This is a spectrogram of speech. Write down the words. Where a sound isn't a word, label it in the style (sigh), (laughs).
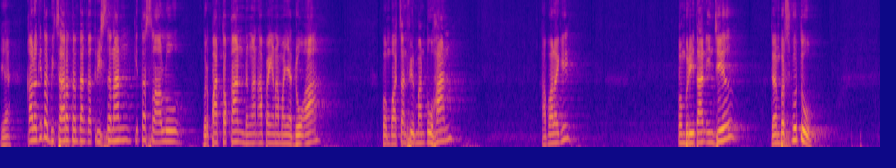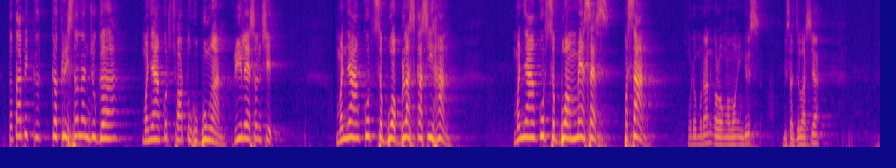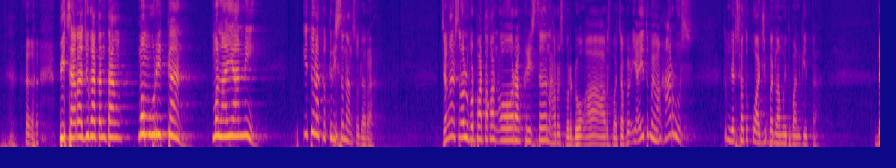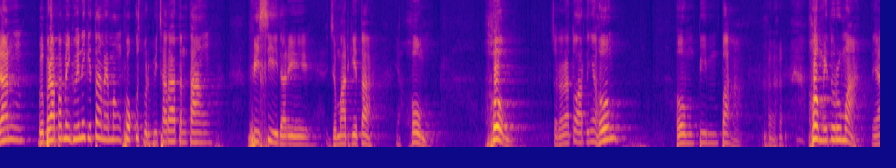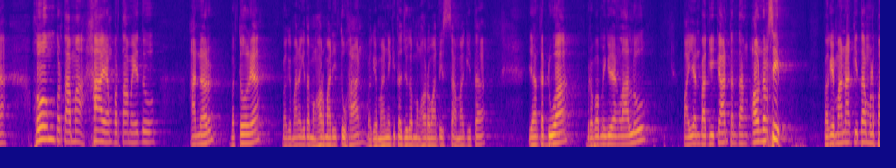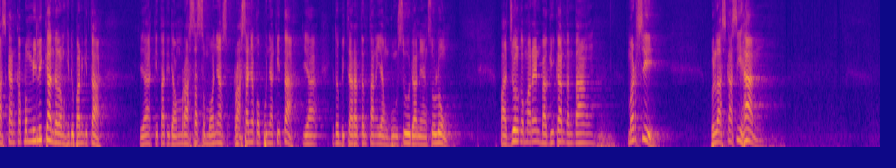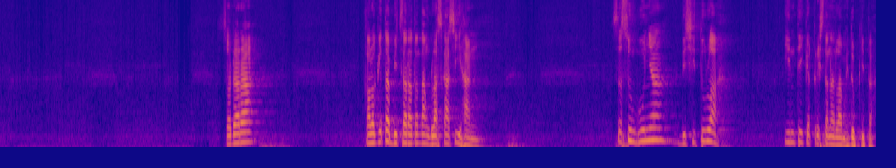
Ya, kalau kita bicara tentang kekristenan, kita selalu berpatokan dengan apa yang namanya doa, pembacaan firman Tuhan, apalagi pemberitaan Injil dan bersekutu. Tetapi ke kekristenan juga menyangkut suatu hubungan, relationship. Menyangkut sebuah belas kasihan. Menyangkut sebuah message, pesan. Mudah-mudahan kalau ngomong Inggris bisa jelas ya. (laughs) Bicara juga tentang memuridkan, melayani. Itulah kekristenan saudara. Jangan selalu berpatokan oh, orang Kristen harus berdoa, harus baca Ya itu memang harus. Itu menjadi suatu kewajiban dalam kehidupan kita. Dan beberapa minggu ini kita memang fokus berbicara tentang visi dari jemaat kita. Ya, home. Home. Saudara tahu artinya home? Home pimpa. (laughs) home itu rumah. ya. Home pertama, H yang pertama itu honor, betul ya. Bagaimana kita menghormati Tuhan, bagaimana kita juga menghormati sesama kita. Yang kedua, beberapa minggu yang lalu, Payan bagikan tentang ownership. Bagaimana kita melepaskan kepemilikan dalam kehidupan kita. Ya, kita tidak merasa semuanya rasanya kok punya kita. Ya, itu bicara tentang yang bungsu dan yang sulung. Pak Jul kemarin bagikan tentang mercy, belas kasihan. Saudara, kalau kita bicara tentang belas kasihan, sesungguhnya di situlah inti kekristenan dalam hidup kita.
